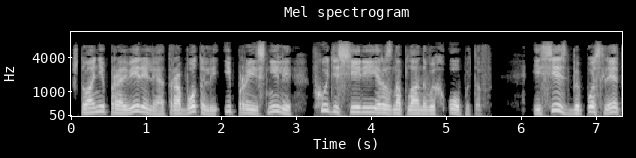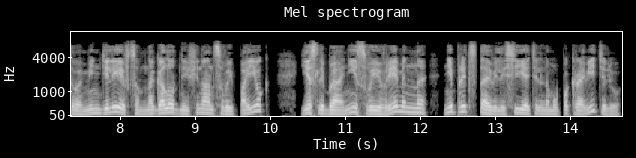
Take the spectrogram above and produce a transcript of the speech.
что они проверили, отработали и прояснили в ходе серии разноплановых опытов. И сесть бы после этого менделеевцам на голодный финансовый паек, если бы они своевременно не представили сиятельному покровителю,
